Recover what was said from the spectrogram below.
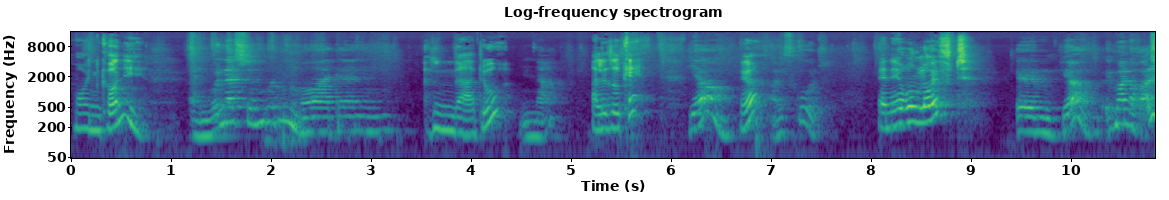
Moin Conny. Einen wunderschönen guten Morgen. Na du? Na? Alles okay? Ja. Ja? Alles gut. Ernährung läuft? Ähm, ja, immer noch alle.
